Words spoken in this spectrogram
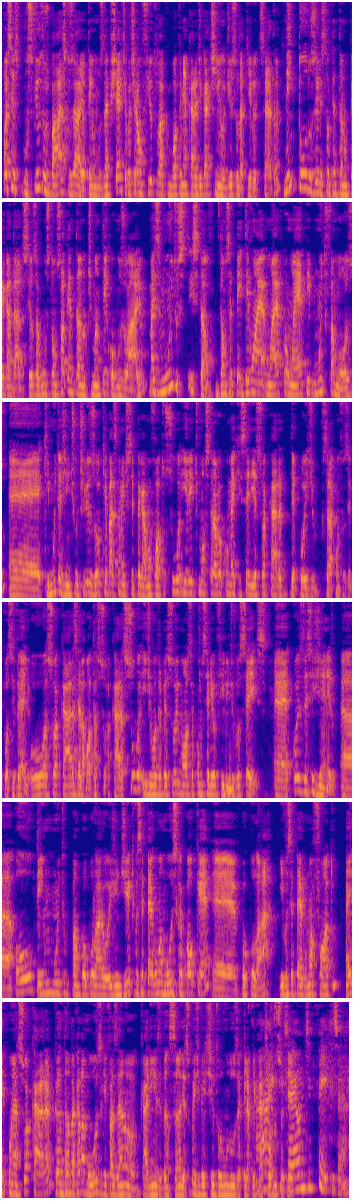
Pode ser os filtros básicos. Ah, eu tenho um Snapchat, eu vou tirar um filtro lá que bota minha cara de gatinho ou disso, daquilo, etc. Nem todos eles estão tentando pegar dados seus, alguns estão só tentando te manter como usuário, mas muitos estão. Então você teve uma, uma época um app muito famoso é, que muita gente utilizou, que é basicamente você pegava uma foto sua e ele te mostrava como é que seria a sua cara depois de, sei lá, quando você fosse velho. Ou a sua cara, sei lá, bota a, sua, a cara sua e de uma outra pessoa e mostra como seria o filho de vocês. É, coisas desse gênero. Uh, ou tem um muito popular hoje em dia que você pega uma música qualquer, é, popular, e você pega uma foto, aí ele põe a sua cara cantando aquela música e fazendo carinhas e dançando, e é super divertido, todo mundo usa aquele aplicativo, ah, não sei o quê. já é um deepfake, já.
